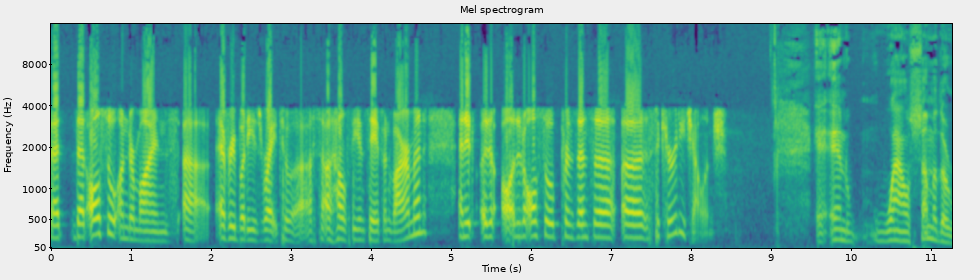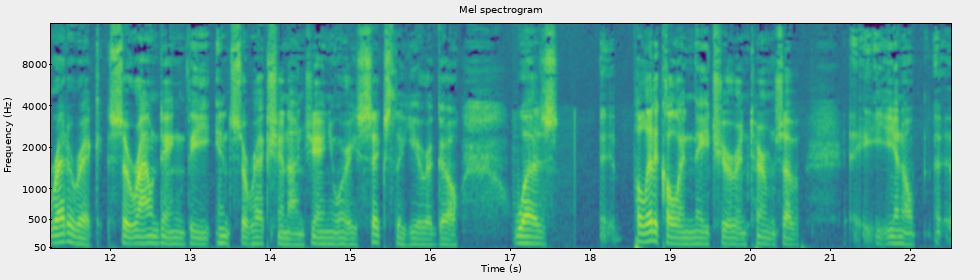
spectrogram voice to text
that that also undermines uh, everybody's right to a, a healthy and safe environment, and it it, it also presents a, a security challenge. And while some of the rhetoric surrounding the insurrection on January 6th a year ago was uh, political in nature in terms of, you know, uh,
